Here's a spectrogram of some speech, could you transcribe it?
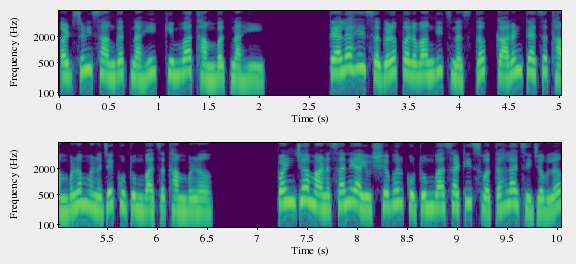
अडचणी सांगत नाही किंवा थांबत नाही. त्याला हे सगळं परवानगीच नसतं कारण त्याचं थांबणं म्हणजे कुटुंबाचं थांबणं. पण ज्या माणसाने आयुष्यभर कुटुंबासाठी स्वतःला झिजवलं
